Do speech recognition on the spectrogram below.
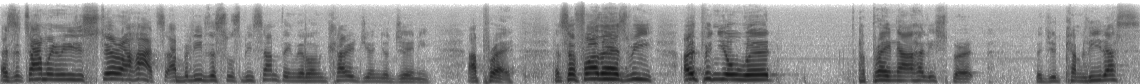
as a time when we need to stir our hearts, I believe this will be something that will encourage you on your journey. I pray. And so, Father, as we open your word, I pray now, Holy Spirit, that you'd come lead us,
